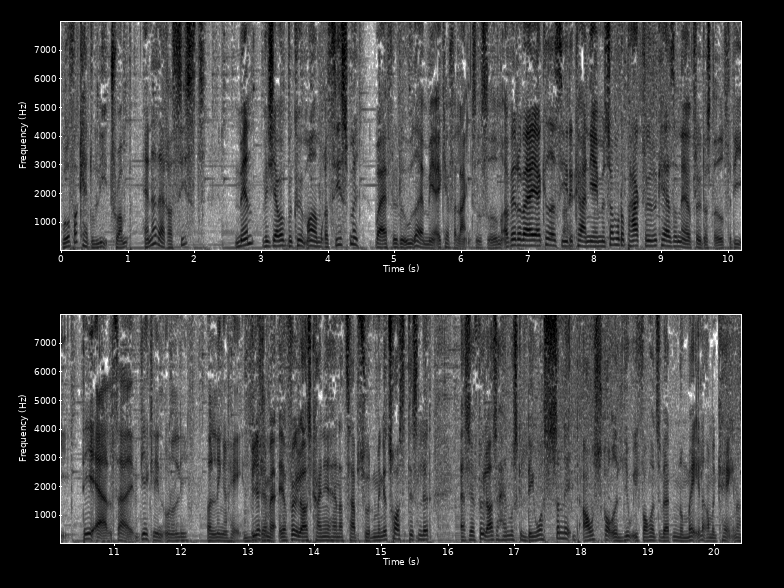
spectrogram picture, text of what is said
hvorfor kan du lide Trump? Han er da racist. Men hvis jeg var bekymret om racisme, var jeg flyttet ud af Amerika for lang tid siden. Og ved du hvad, jeg er ked af at sige det, Kanye, men så må du pakke flyttekasserne og flytte afsted, fordi det er altså virkelig en underlig holdning at have. Virkelig, jeg. jeg føler også, at Kanye han har tabt sutten, men jeg tror også, at det er sådan lidt... Altså, jeg føler også, at han måske lever sådan et afskåret liv i forhold til, hvad den normale amerikaner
